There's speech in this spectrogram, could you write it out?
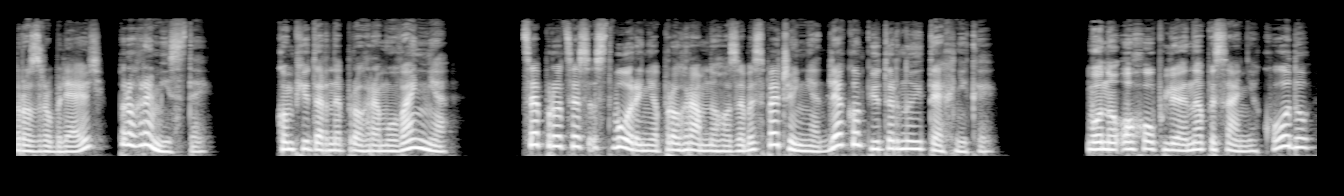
розробляють програмісти. Комп'ютерне програмування це процес створення програмного забезпечення для комп'ютерної техніки. Воно охоплює написання коду,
